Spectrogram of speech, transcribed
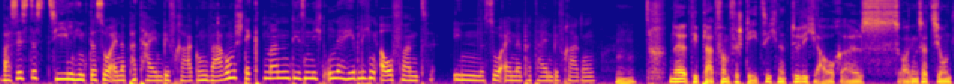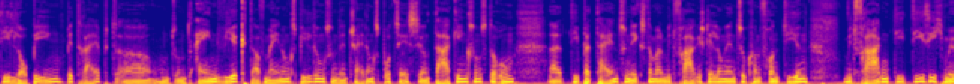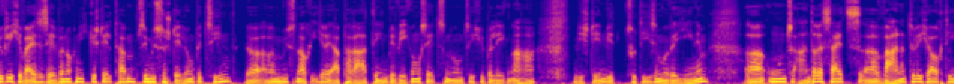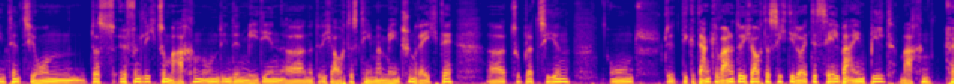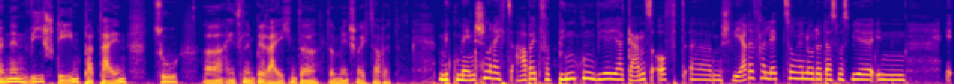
Was ist das Ziel hinter so einer Parteienbefragung? Warum steckt man diesen nicht unerheblichen Aufwand in so eine Parteienbefragung? Mhm. Naja, die Plattform versteht sich natürlich auch als Organisation, die Lobbying betreibt äh, und, und einwirkt auf Meinungsbildungs- und Entscheidungsprozesse. Und da ging es uns darum, äh, die Parteien zunächst einmal mit Fragestellungen zu konfrontieren, mit Fragen, die die sich möglicherweise selber noch nicht gestellt haben. Sie müssen Stellung beziehen, ja, äh, müssen auch ihre Apparate in Bewegung setzen und sich überlegen, aha, wie stehen wir zu diesem oder jenem. Äh, und andererseits äh, war natürlich auch die die Intention, das öffentlich zu machen und in den Medien äh, natürlich auch das Thema Menschenrechte äh, zu platzieren. Und die, die, Gedanke war natürlich auch, dass sich die Leute selber ein Bild machen können, wie stehen Parteien zu äh, einzelnen Bereichen der, der Menschenrechtsarbeit. Mit Menschenrechtsarbeit verbinden wir ja ganz oft ähm, schwere Verletzungen oder das, was wir in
